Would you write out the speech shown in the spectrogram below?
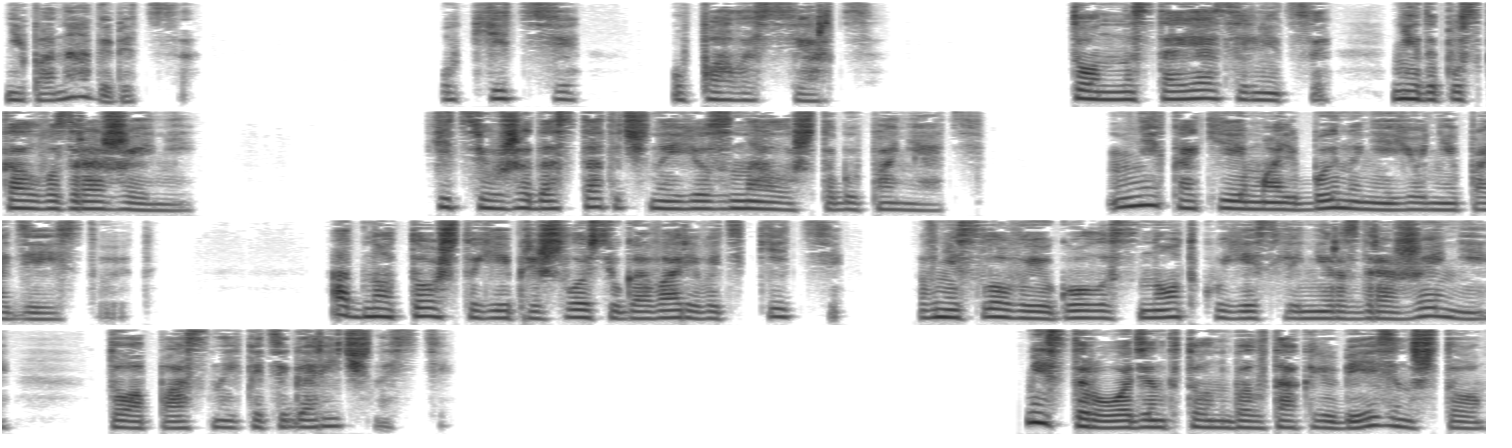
не понадобятся. У Китти упало сердце. Тон настоятельницы не допускал возражений. Китти уже достаточно ее знала, чтобы понять. Никакие мольбы на нее не подействуют. Одно то, что ей пришлось уговаривать Китти, внесло в ее голос нотку, если не раздражение, то опасной категоричности. Мистер Одингтон был так любезен, что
